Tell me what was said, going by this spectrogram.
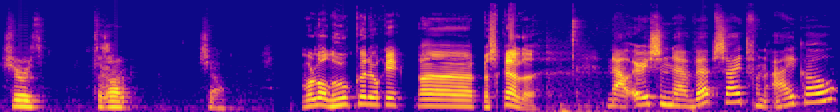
shirt, trui, sjaal. Marlon, hoe kunnen we uh, verschillen? Nou, er is een eh, website van Aiko.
